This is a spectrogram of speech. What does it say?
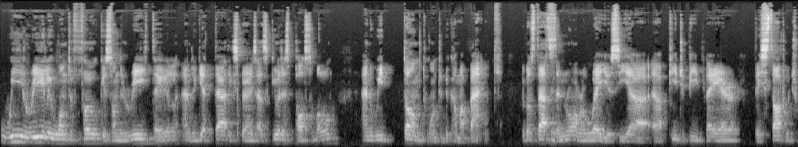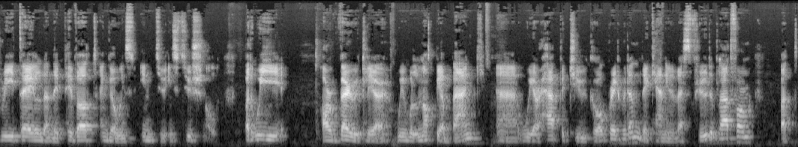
we really want to focus on the retail and to get that experience as good as possible, and we don't want to become a bank because that's the normal way you see a a P2P player. They start with retail, then they pivot and go in, into institutional. But we are very clear. We will not be a bank. Uh, we are happy to cooperate with them. They can invest through the platform, but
